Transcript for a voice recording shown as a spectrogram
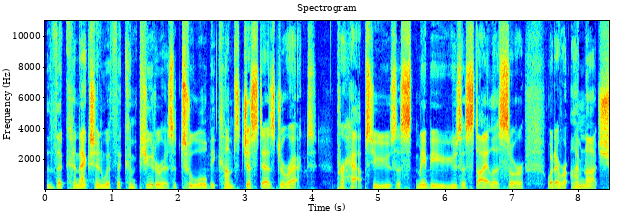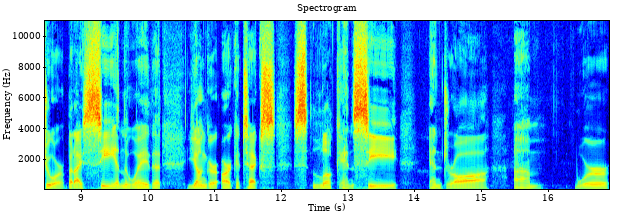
the connection with the computer as a tool becomes just as direct. Perhaps you use a maybe you use a stylus or whatever. I'm not sure, but I see in the way that younger architects look and see and draw. Um, we're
